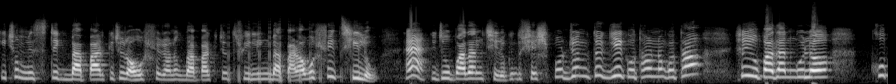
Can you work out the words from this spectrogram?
কিছু মিস্টিক ব্যাপার, কিছু রহস্যজনক ব্যাপার, কিছু থ্রিলিং ব্যাপার অবশ্যই ছিল হ্যাঁ? কিছু উপাদান ছিল, কিন্তু শেষ পর্যন্ত গিয়ে কোথাও না কোথাও সেই উপাদানগুলো খুব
